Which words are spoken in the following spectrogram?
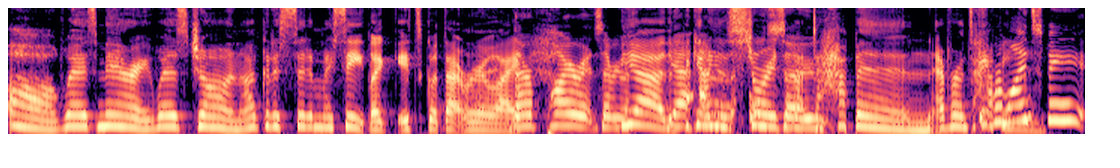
oh, where's Mary? Where's John? I've got to sit in my seat. Like it's got that real like. there are pirates everywhere. yeah, the beginning of the story is about to happen. Everyone's happy. It reminds me.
